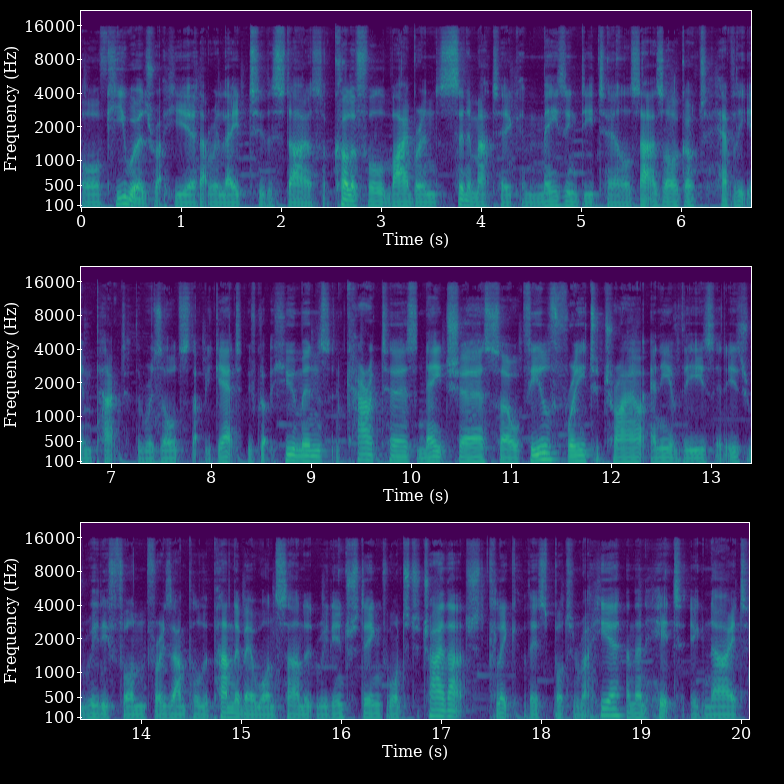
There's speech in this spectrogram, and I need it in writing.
of keywords right here that relate to the style. So colorful, vibrant, cinematic, amazing details. That is all going to heavily impact the results that we get. We've got humans and characters, nature. So feel free to try out any of these. It is really fun. For example, the panda bear one sounded really interesting. If you wanted to try that, just click this button right here and then hit ignite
